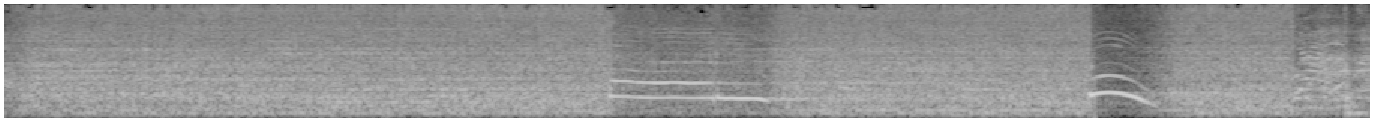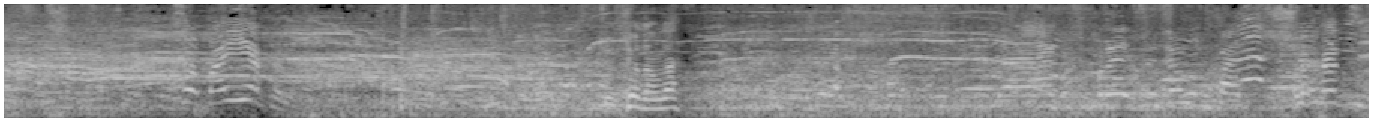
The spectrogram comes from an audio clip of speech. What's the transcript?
Все, поехали. Что, все там, да? Проходи.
